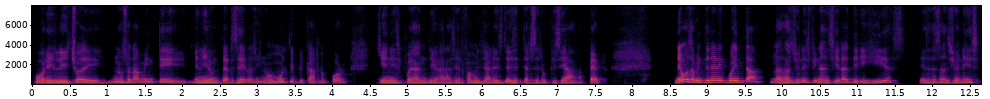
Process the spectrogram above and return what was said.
por el hecho de no solamente tener un tercero, sino multiplicarlo por quienes puedan llegar a ser familiares de ese tercero que sea PEP. Debemos también tener en cuenta las sanciones financieras dirigidas. Esas sanciones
